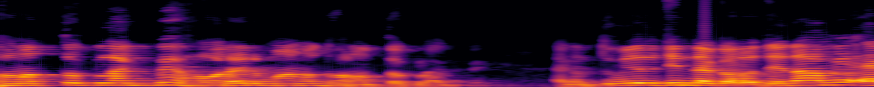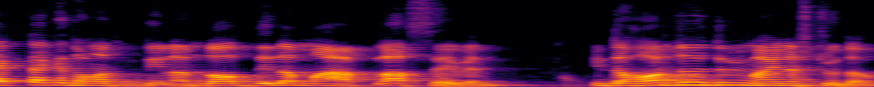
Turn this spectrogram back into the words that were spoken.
ধনাত্মক লাগবে, হরের মানও ধনাত্মক লাগবে। এখন তুমি যদি চিন্তা করো যে না, আমি একটাকে ধনাত্মক দিলাম, লব দিলাম প্লাস সেভেন কিন্তু হর যদি তুমি মাইনাস টু দাও,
